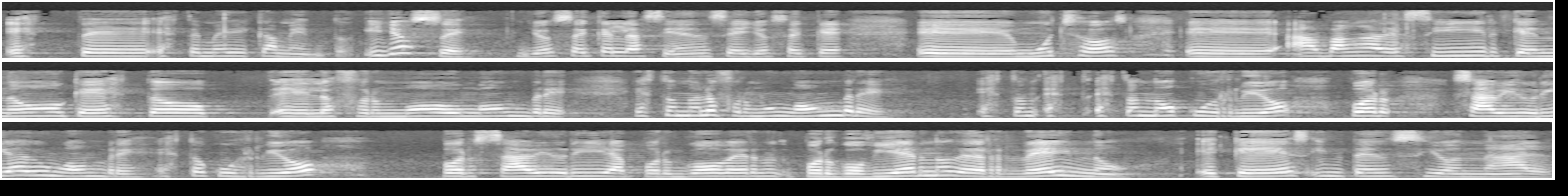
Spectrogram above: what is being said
este, este medicamento. Y yo sé, yo sé que la ciencia, yo sé que eh, muchos eh, van a decir que no, que esto eh, lo formó un hombre. Esto no lo formó un hombre. Esto, esto, no ocurrió por sabiduría de un hombre. Esto ocurrió por sabiduría, por, por gobierno del reino, que es intencional.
